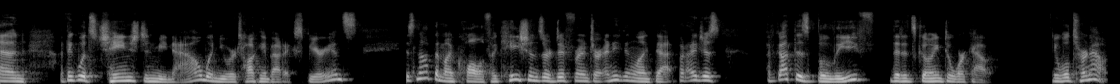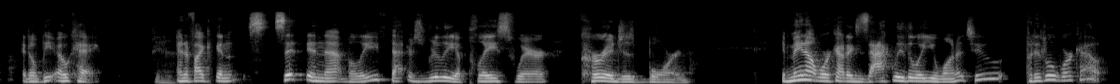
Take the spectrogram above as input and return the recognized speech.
And I think what's changed in me now, when you were talking about experience, is not that my qualifications are different or anything like that, but I just I've got this belief that it's going to work out. It will turn out. It'll be okay. Yeah. And if I can sit in that belief, that is really a place where courage is born. It may not work out exactly the way you want it to, but it'll work out.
